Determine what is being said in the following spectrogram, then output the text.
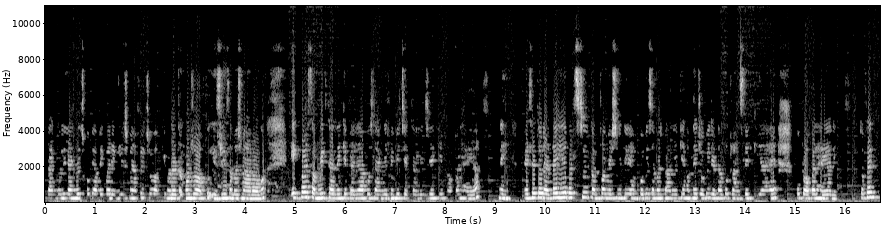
बंगाली लैंग्वेज को भी आप एक बार इंग्लिश में या फिर जो आपकी मदर टंग हो, जो आपको ईजिली समझ में आ रहा होगा, एक बार सबमिट करने के पहले आप उस लैंग्वेज में भी चेक कर लीजिए कि प्रॉपर है या नहीं। ऐसे तो रहता ही है बट स्टिल कंफर्मेशन के लिए हमको भी समझ में आ है कि हमने जो भी डेटा को ट्रांसलेट किया है, वो प्रॉपर है या नहीं। तो फिर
